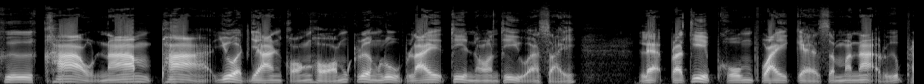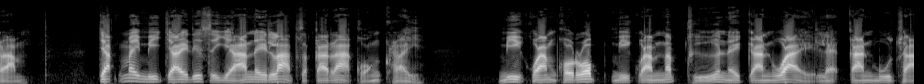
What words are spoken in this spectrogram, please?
คือข้าวน้ำผ้ายวดยานของหอมเครื่องรูปไล้ที่นอนที่อยู่อาศัย และประทีปโคมไฟแก่สมณะหรือพรามจักไม่มีใจริษยาในลาบสกการะของใคร มีความเคารพมีความนับถือในการไหว้และการบูชา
